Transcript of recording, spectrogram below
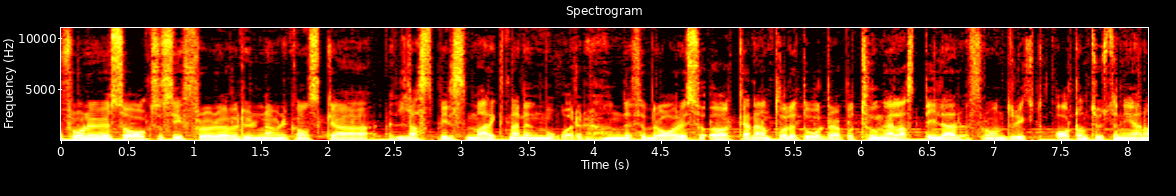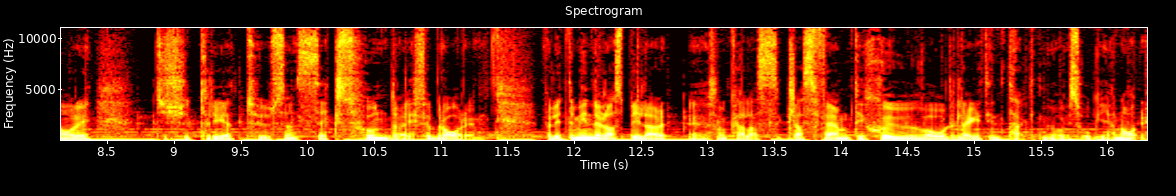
Och från USA också siffror över hur den amerikanska lastbilsmarknaden mår. Under februari så ökade antalet ordrar på tunga lastbilar från drygt 18 000 i januari till 23 600 i februari. För lite mindre lastbilar eh, som kallas klass 5 till 7 var orderläget intakt med vad vi såg i januari.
